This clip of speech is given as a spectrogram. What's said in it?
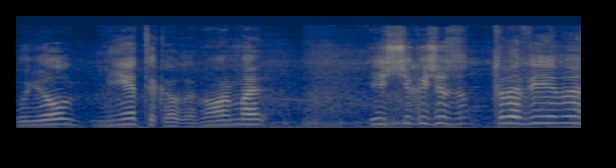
Bu yol niye tıkalı? Normal iş çıkışı trafiği mi?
